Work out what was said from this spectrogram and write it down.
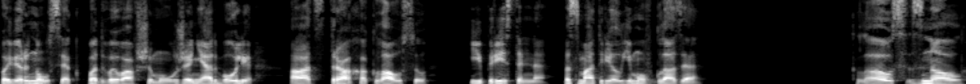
повернулся к подвывавшему уже не от боли, а от страха Клаусу и пристально посмотрел ему в глаза. Клаус знал,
